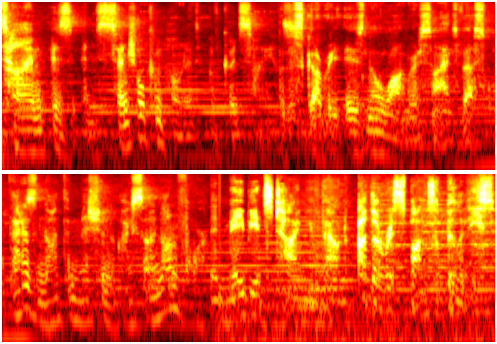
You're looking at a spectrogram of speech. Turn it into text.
Time is an essential component of good science. The science. Discovery is no longer a science vessel. That is not the mission I signed on for. Then maybe it's time you found other responsibilities.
